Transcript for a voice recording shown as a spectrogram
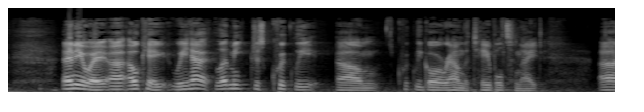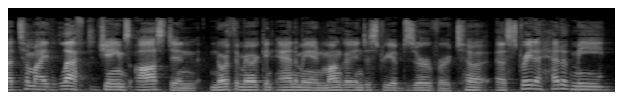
anyway, uh, okay, we have. Let me just quickly, um, quickly go around the table tonight. Uh, to my left, James Austin, North American Anime and Manga Industry Observer. To uh, straight ahead of me,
